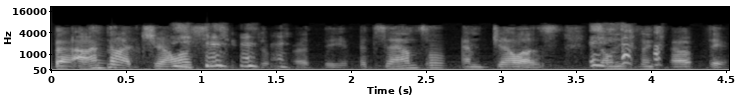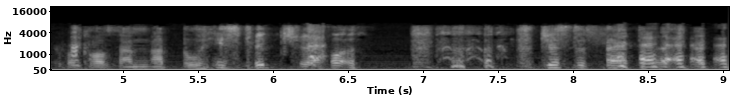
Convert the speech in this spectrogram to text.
But I'm not jealous of you, Dorothy. If it sounds like I'm jealous, don't even go there because I'm not the least bit jealous. Just the fact that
